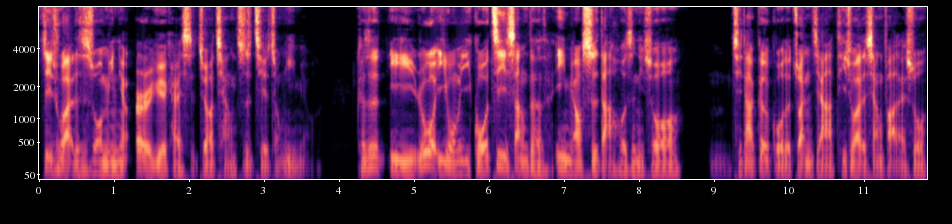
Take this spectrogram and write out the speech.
寄出来的是说，明年二月开始就要强制接种疫苗。可是以如果以我们以国际上的疫苗施打，或是你说嗯其他各国的专家提出来的想法来说，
